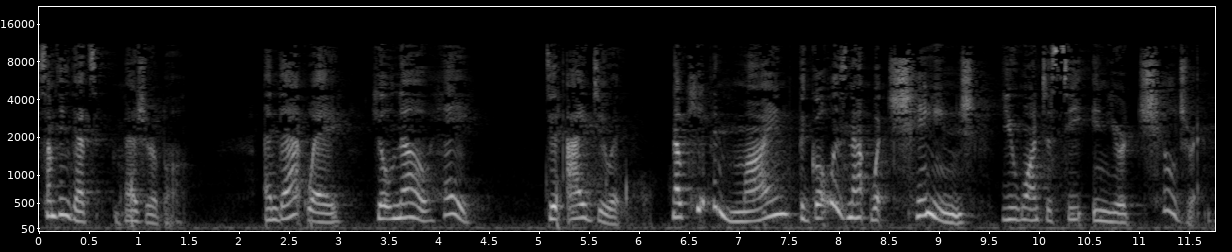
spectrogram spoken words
something that's measurable. And that way, you'll know, hey, did I do it? Now, keep in mind, the goal is not what change you want to see in your children.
